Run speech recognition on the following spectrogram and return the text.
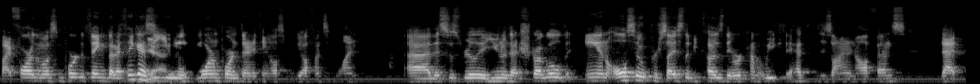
by far the most important thing, but I think as yeah. a unit, more important than anything else, the offensive line. Uh, this was really a unit that struggled, and also precisely because they were kind of weak, they had to design an offense that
